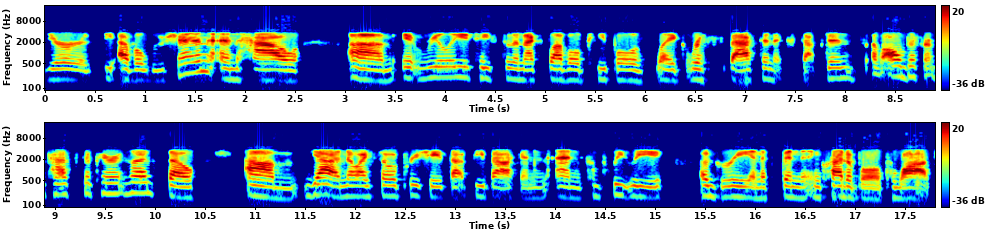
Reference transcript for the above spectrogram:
years the evolution and how um, it really takes to the next level people's like respect and acceptance of all different paths to parenthood so um, yeah, no, I so appreciate that feedback and, and completely agree. And it's been incredible to watch.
